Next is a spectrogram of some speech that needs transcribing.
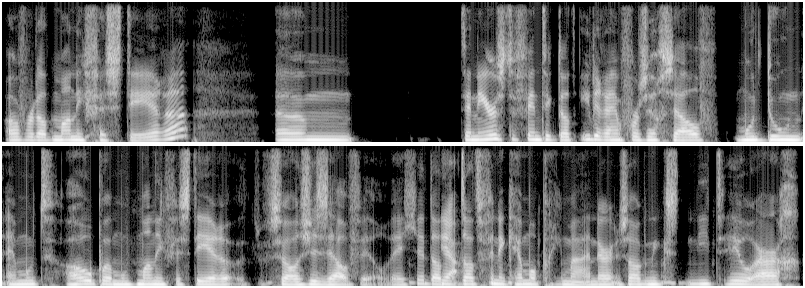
over dat manifesteren. Ehm, ten eerste vind ik dat iedereen voor zichzelf moet doen en moet hopen, moet manifesteren zoals je zelf wil. Weet je, dat, Ja. dat vind ik helemaal prima. En daar zal ik niks, niet heel erg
